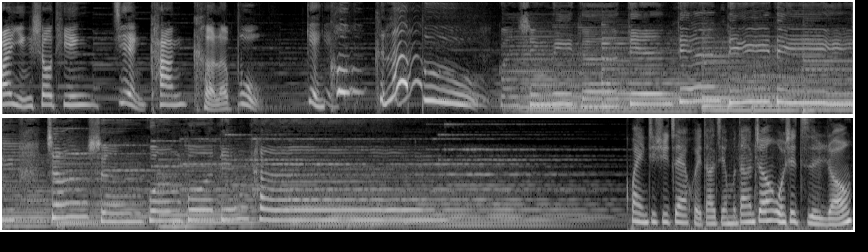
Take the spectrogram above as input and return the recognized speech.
欢迎收听健康可乐部。健康可乐部，关心你的点点滴滴，掌声广播电欢迎继续再回到节目当中，我是子荣。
